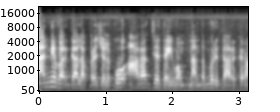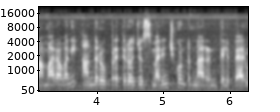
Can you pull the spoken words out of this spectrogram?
అన్ని వర్గాల ప్రజలకు ఆరాధ్య దైవం నందమూరి తారక రామారావు అందరూ ప్రతిరోజు స్మరించుకుంటున్నారని తెలిపారు.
